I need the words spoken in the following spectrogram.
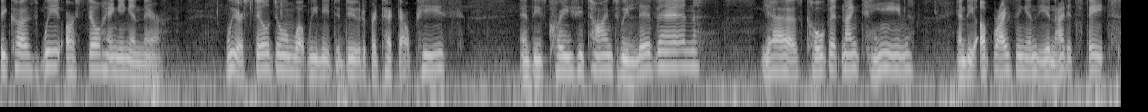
because we are still hanging in there. We are still doing what we need to do to protect our peace and these crazy times we live in. Yes, COVID 19 and the uprising in the United States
